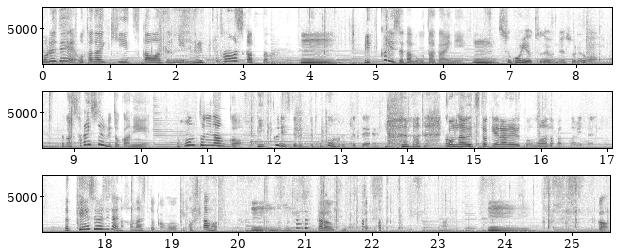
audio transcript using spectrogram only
それでお互い気使わずにめっちゃ楽しかったのよ。うん。びっくりして多分お互いに。うんすごいやつだよねそれは。だから最終日とかに本当になんかびっくりしてるって向こうも言ってて。こんな打ち解けられると思わなかったみたいな。な研修時代の話とかも結構したの。うんうんその時からもううんうんなんか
